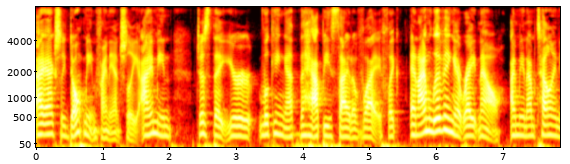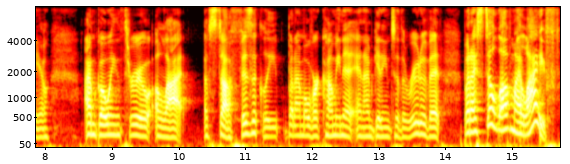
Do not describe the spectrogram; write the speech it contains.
I actually don't mean financially. I mean, just that you're looking at the happy side of life. Like, and I'm living it right now. I mean, I'm telling you, I'm going through a lot of stuff physically, but I'm overcoming it and I'm getting to the root of it. But I still love my life.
